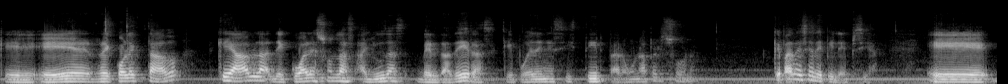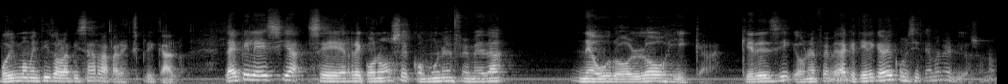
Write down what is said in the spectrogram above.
que he recolectado que habla de cuáles son las ayudas verdaderas que pueden existir para una persona que padece de epilepsia. Eh, voy un momentito a la pizarra para explicarlo. La epilepsia se reconoce como una enfermedad neurológica, quiere decir que es una enfermedad que tiene que ver con el sistema nervioso. ¿no?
